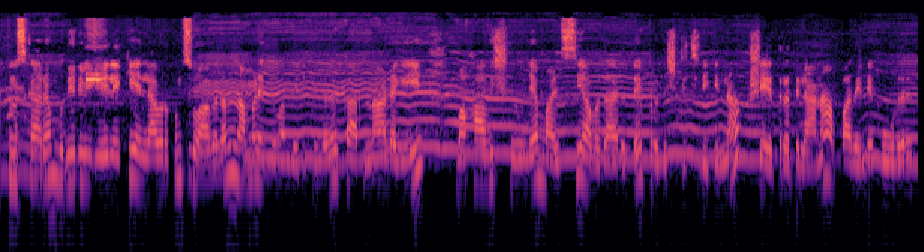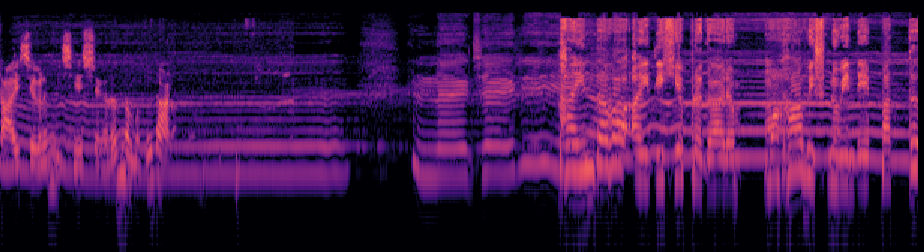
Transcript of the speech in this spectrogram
നമസ്കാരം. പുതിയൊരു വീഡിയോയിലേക്ക് എല്ലാവർക്കും സ്വാഗതം. നമ്മൾ ഇന്ന് വന്നിരിക്കുന്നത് കർണാടകയിൽ മഹാവിഷ്ണുവിന്റെ മത്സ്യ അവതാരത്തെ പ്രതിഷ്ഠിച്ചിരിക്കുന്ന ക്ഷേത്രത്തിലാണ്. അപ്പൊ അതിന്റെ കൂടുതൽ കാഴ്ചകളും വിശേഷങ്ങളും നമുക്ക് കാണാം. ഹൈന്ദവ ഐതിഹ്യ പ്രകാരം മഹാവിഷ്ണുവിന്റെ പത്ത്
